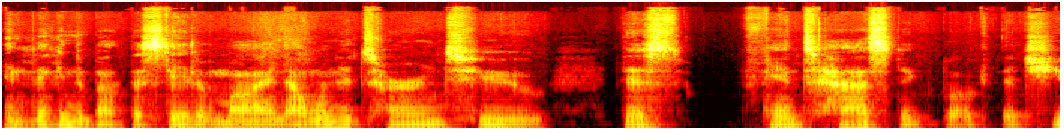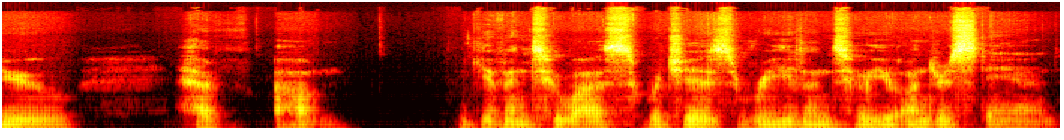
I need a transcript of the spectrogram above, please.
And thinking about the state of mind, I want to turn to this fantastic book that you have um, given to us, which is Read Until You Understand.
